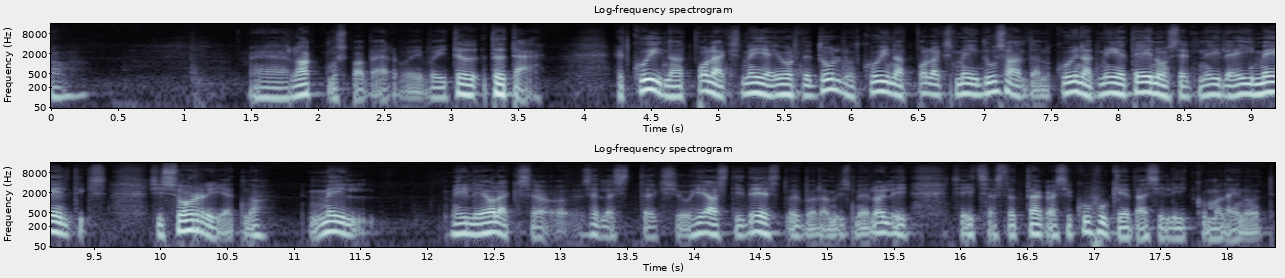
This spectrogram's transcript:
noh äh,, lakmuspaber või, või tõ-, tõde et kui nad poleks meie juurde tulnud, kui nad poleks meid usaldanud, kui nad meie teenuseid neile ei meeldiks, siis sorry, et noh, meil meil ei oleks sellest, eks ju, heast ideest võib-olla, mis meil oli seitse aastat tagasi, kuhugi edasi liikuma läinud.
